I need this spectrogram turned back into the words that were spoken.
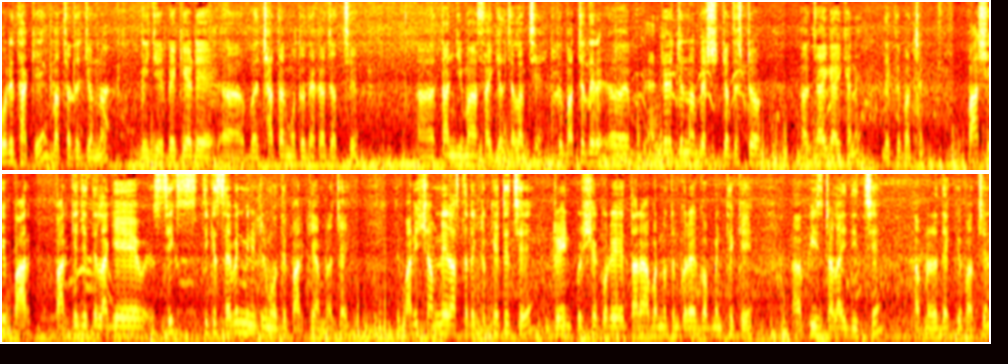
করে থাকে বাচ্চাদের জন্য। এই যে ব্যাকয়ার্ডে ছাতার মতো দেখা যাচ্ছে। তানজিমা সাইকেল চালাচ্ছে। তো বাচ্চাদের এনজয়ের জন্য বেশ যথেষ্ট জায়গা এখানে, দেখতে পাচ্ছেন। পাশে পার্ক, পার্কে যেতে লাগে সিক্স থেকে সেভেন মিনিটের মধ্যে পার্কে আমরা যাই। তো বাড়ির সামনে রাস্তাটা একটু কেটেছে ড্রেন পরিষ্কার করে তারা আবার নতুন করে গভর্নমেন্ট থেকে পিচ ঢালাই দিচ্ছে, আপনারা দেখতে পাচ্ছেন।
